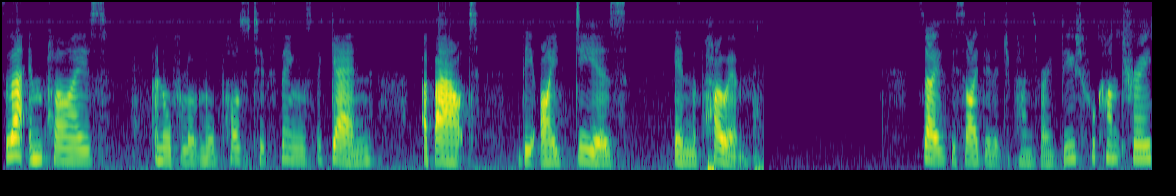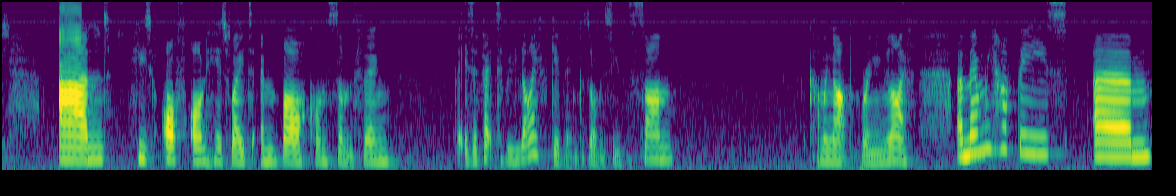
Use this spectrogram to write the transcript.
So that implies an awful lot more positive things again about the ideas in the poem. So this idea that Japan's a very beautiful country and he's off on his way to embark on something that is effectively life-giving because obviously the sun coming up bringing life. And then we have these um,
